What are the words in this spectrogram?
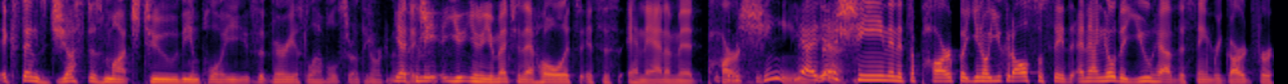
extends just as much to the employees at various levels throughout the organization. Yeah, to me, you you know, you mentioned that whole it's it's this inanimate part. machine. Yeah, it's a machine and it's a part. But you know, you could also say that, and I know that you have the same regard for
